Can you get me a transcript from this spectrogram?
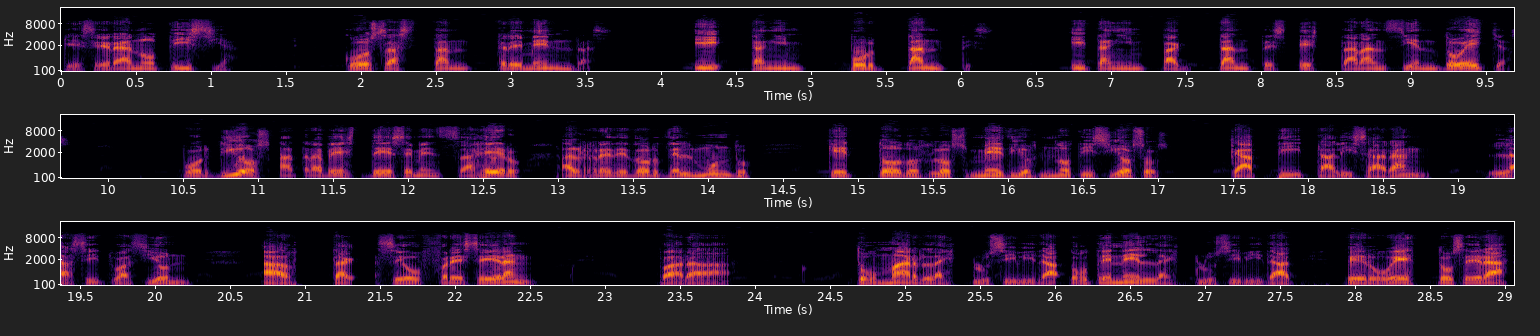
que será noticia. Cosas tan tremendas y tan importantes y tan impactantes estarán siendo hechas por Dios a través de ese mensajero alrededor del mundo que todos los medios noticiosos capitalizarán la situación hasta se ofrecerán para tomar la exclusividad o tener la exclusividad, pero esto será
